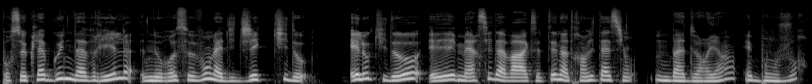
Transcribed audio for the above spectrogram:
Pour ce Club Gwyn d'avril, nous recevons la DJ Kido. Hello Kido et merci d'avoir accepté notre invitation. Bah de rien et bonjour.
